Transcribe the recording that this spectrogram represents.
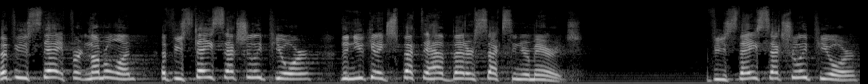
If you stay, for number one, if you stay sexually pure, then you can expect to have better sex in your marriage. If you stay sexually pure,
